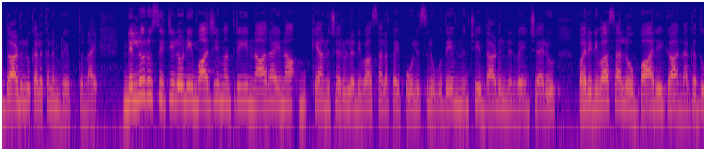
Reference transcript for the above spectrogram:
దాడులు కలకలం రేపుతున్నాయి. నెల్లూరు సిటీలోని మాజీ మంత్రి నారాయణ ముఖ్య అనుచరుల నివాసాలపై పోలీసులు ఉదయం నుంచి దాడులు నిర్వహించారు. వారి నివాసాల్లో భారీగా నగదు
